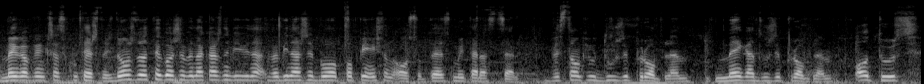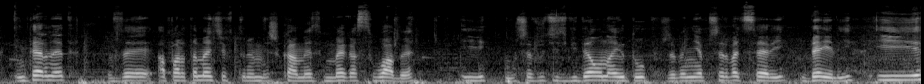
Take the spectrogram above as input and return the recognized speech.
mega większa skuteczność. Dążę do tego, żeby na każdym webina- webinarze było po 50 osób. To jest mój teraz cel. Wystąpił duży problem, mega duży problem. Otóż internet w apartamencie, w którym mieszkamy jest mega słaby i muszę wrzucić wideo na YouTube, żeby nie przerwać serii daily. I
